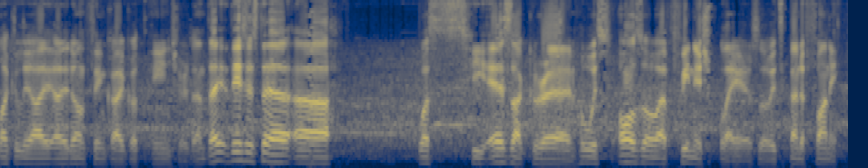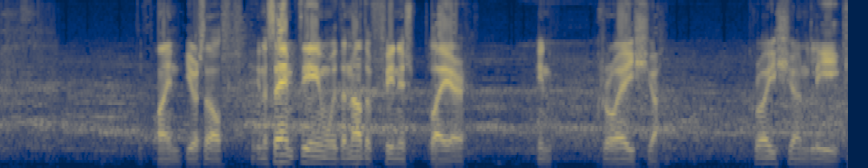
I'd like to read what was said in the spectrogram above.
Luckily, I, I don't think I got injured. And they, this is the, uh, was he Esa who is also a Finnish player, so it's kind of funny find yourself in the same team with another Finnish player in Croatia. Croatian League.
